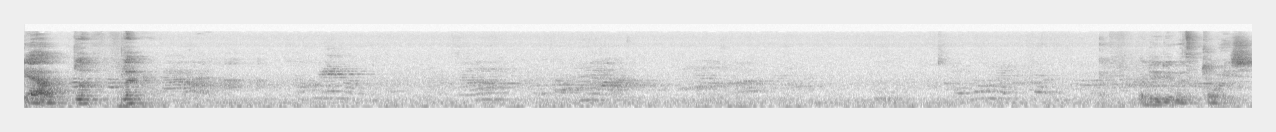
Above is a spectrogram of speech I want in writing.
PL. Look, look. What do you do with toys?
